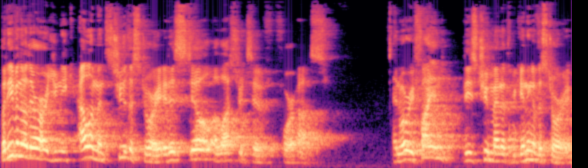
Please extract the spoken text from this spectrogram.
But even though there are unique elements to the story, it is still illustrative for us. And where we find these two men at the beginning of the story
